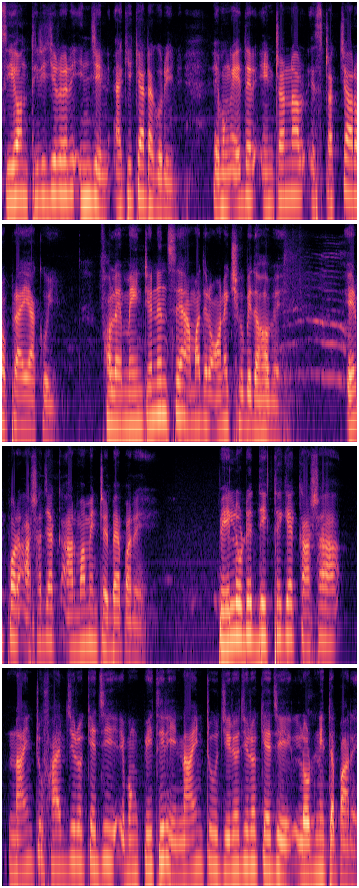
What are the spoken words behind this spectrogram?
সিওন থ্রি জিরোর ইঞ্জিন একই ক্যাটাগরির এবং এদের ইন্টারনাল স্ট্রাকচারও প্রায় একই। ফলে মেনটেন্যান্সে আমাদের অনেক সুবিধা হবে। এরপর আসা যাক আর্মামেন্টের ব্যাপারে। পেলোডের দিক থেকে CASA nine two five zero KG এবং পৃথিবী nine two zero zero KG load নিতে পারে।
